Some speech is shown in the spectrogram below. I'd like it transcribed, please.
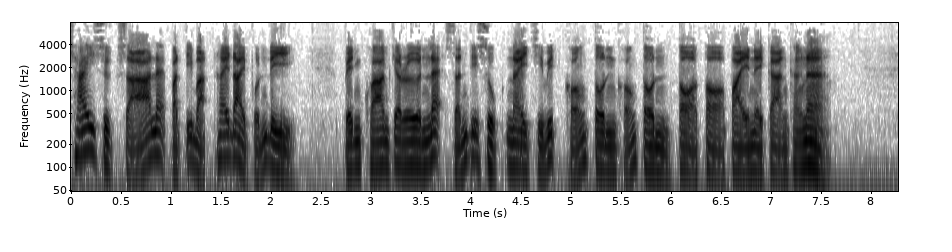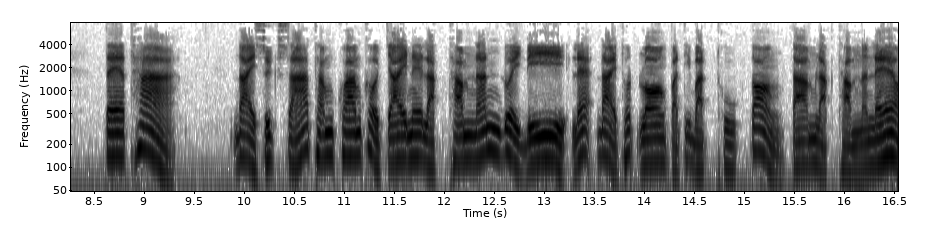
ใช้ศึกษาและปฏิบัติให้ได้ผลดี เป็นความเจริญและสันติสุขในชีวิตของตนของตนต่อต่อไปในการข้างหน้า แต่ถ้าได้ศึกษาทำความเข้าใจในหลักธรรมนั้นด้วยดี และได้ทดลองปฏิบัติถูกต้องตามหลักธรรมนั้นแล้ว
